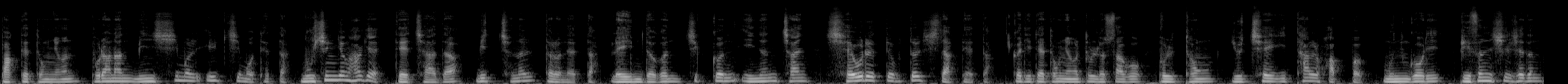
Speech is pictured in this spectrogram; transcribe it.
박 대통령은 불안한 민심을 잃지 못했다. 무신경하게 대처하다 미천을 드러냈다. 레임덕은 집권 2년 차인 세월호 때부터 시작됐다. 그뒤 대통령을 둘러싸고 불통, 유체 이탈 화법, 문고리, 비선 실세 등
